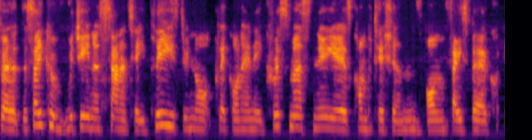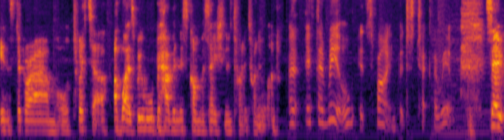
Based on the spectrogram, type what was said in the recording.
for the sake of Regina's sanity, please do not click on any Christmas, New Year's competitions on Facebook, Instagram, or Twitter. Otherwise, we will be having this conversation in 2021. Uh, if they're real, it's fine, but just check they're real. So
